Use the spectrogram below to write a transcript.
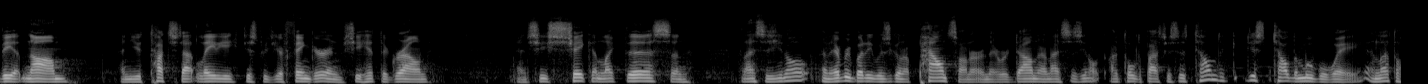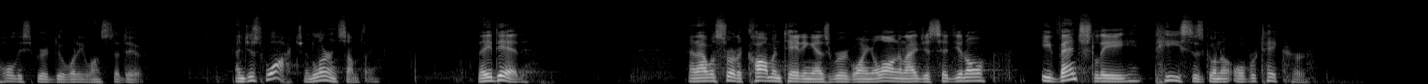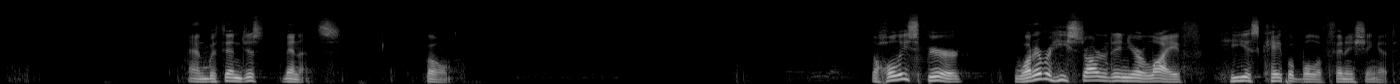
Vietnam, and you touched that lady just with your finger, and she hit the ground, and she's shaking like this, and and I said, you know, and everybody was going to pounce on her, and they were down there. And I says, you know, I told the pastor, I says, tell them to just tell them to move away and let the Holy Spirit do what He wants to do, and just watch and learn something. They did, and I was sort of commentating as we were going along, and I just said, you know, eventually peace is going to overtake her. And within just minutes, boom. The Holy Spirit, whatever He started in your life, He is capable of finishing it.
